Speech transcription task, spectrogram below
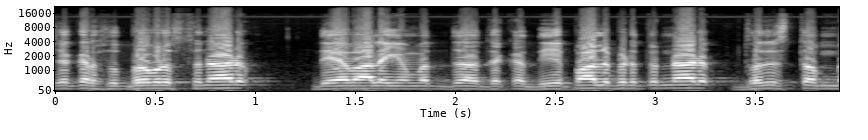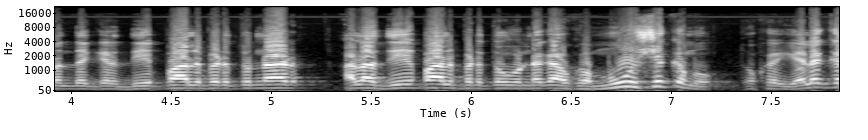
నిష్ఠుడు శుభ్రపరుస్తున్నాడు. దేవాలయం వద్ద దగ్గర దీపాలు పెడుతున్నాడు ధ్వజస్తంభం దగ్గర దీపాలు పెడుతున్నాడు. అలా దీపాలు పెడుతూ ఉండగా ఒక మూషికము ఒక ఎలక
